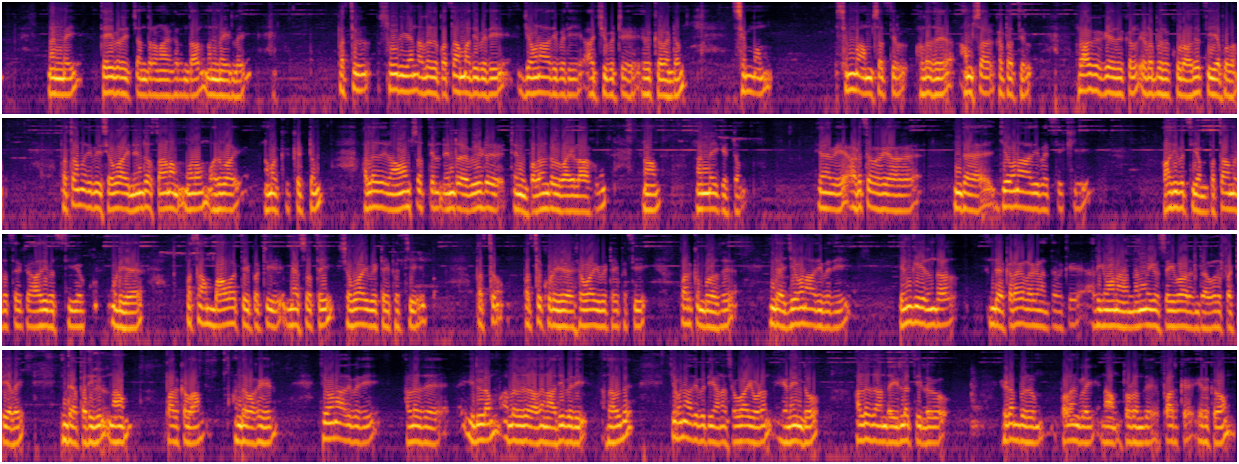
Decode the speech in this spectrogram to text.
நன்மை தேய்பிறை சந்திரனாக இருந்தால் நன்மை இல்லை. பத்தில் சூரியன் அல்லது பத்தாம் அதிபதி ஜவனாதிபதி ஆட்சி பெற்று இருக்க வேண்டும். சிம்மம் சிம்ம அம்சத்தில் அல்லது அம்ச கட்டத்தில் ராகுகேதுக்கள் இடம்பெறக்கூடாது. தீய பலன் பத்தாம் அதிபதி செவ்வாய் நின்ற ஸ்தானம் மூலம் வருவாய் நமக்கு கிட்டும். அல்லது அம்சத்தில் நின்ற வீடின் பலன்கள் வாயிலாகவும் நாம் நன்மை கிட்டும். எனவே அடுத்த வகையாக இந்த ஜீவனாதிபத்திக்கு ஆதிபத்தியம் பத்தாம் இடத்திற்கு ஆதிபத்திய உடைய பத்தாம் பாவத்தை பற்றி மேசத்தை செவ்வாய் வீட்டை பற்றி பத்தும் பத்துக்குடைய செவ்வாய் வீட்டை பற்றி பார்க்கும் பொழுது இந்த ஜீவனாதிபதி எங்கு இருந்தால் இந்த கடகலகணத்திற்கு அதிகமான நன்மைகள் செய்வார் என்ற ஒரு பட்டியலை இந்த பதிவில் நாம் பார்க்கலாம். அந்த வகையில் ஜீவனாதிபதி அல்லது இல்லம் அல்லது அதன் அதிபதி அதாவது ஜீவனாதிபதியான செவ்வாயுடன் இணைந்தோ அல்லது அந்த இல்லத்திலோ இடம்பெறும் பலன்களை நாம் தொடர்ந்து பார்க்க இருக்கிறோம்.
